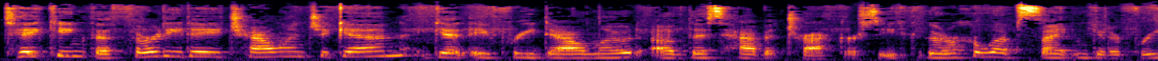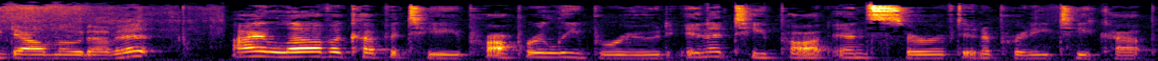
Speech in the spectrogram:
Taking the 30 day challenge again, get a free download of this habit tracker. So you can go to her website and get a free download of it. I love a cup of tea properly brewed in a teapot and served in a pretty teacup.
